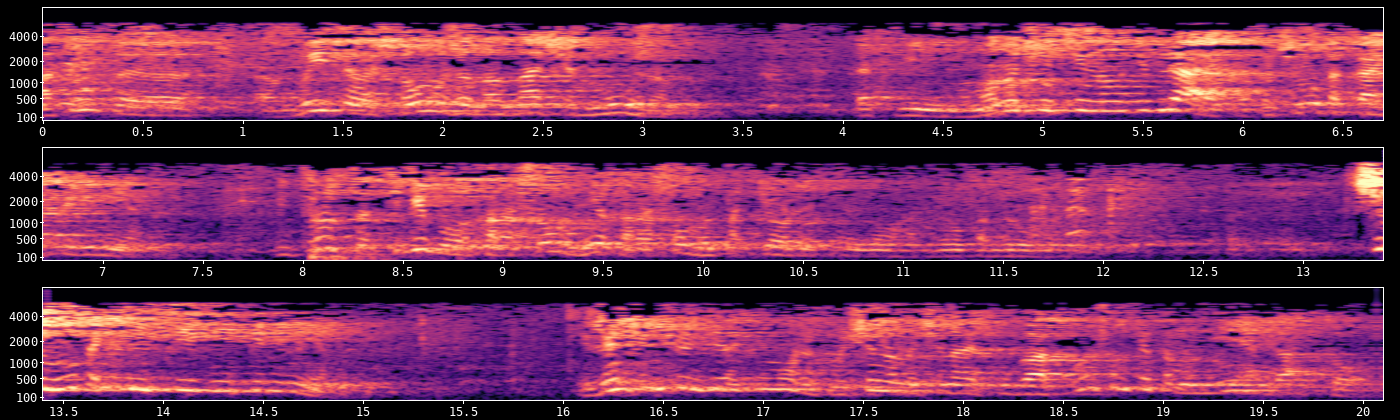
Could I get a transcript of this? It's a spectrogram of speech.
а тут э, выяснилось, что он уже назначен мужем, как минимум. Он очень сильно удивляется, почему такая перемена. Ведь просто тебе было хорошо, мне хорошо, мы потерлись немного друг от друга. К чему такие сильные перемены? И женщина ничего сделать не может. Мужчина начинает пугаться, потому что он к этому не готов.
